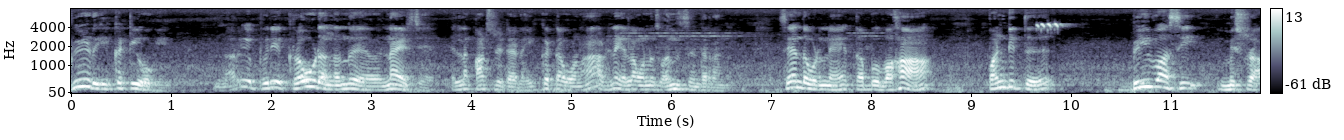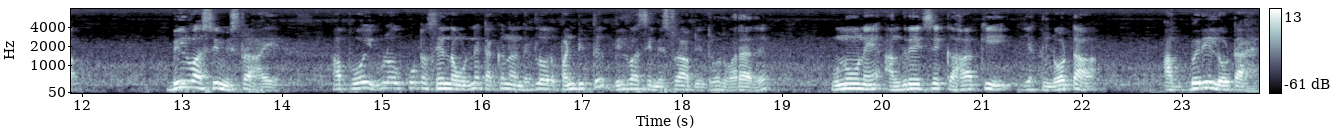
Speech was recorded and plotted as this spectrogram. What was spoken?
பீடு இக்கட்டி ஓகி நிறைய பெரிய க்ரௌட் அங்கேருந்து என்ன ஆயிடுச்சு எல்லாம் கான்சன்ட்ரேட் ஆகிடும் இக்கட்டாக ஓனா அப்படின்னா எல்லாம் ஒன்று வந்து சேர்ந்துடுறாங்க. சேர்ந்த உடனே தப்பு வகா பண்டித்து பில்வாசி மிஸ்ரா பில்வாசி மிஸ்ரா ஆயே. அப்போது இவ்வளோ கூட்டம் சேர்ந்த உடனே டக்குன்னு அந்த இடத்துல ஒரு பண்டித்து பில்வாசி மிஸ்ரா அப்படின்றவர் வராரு. உன்னோனே அங்கிரேஜே கஹா கி எக் லோட்டா அக்பரி லோட்டா ஹே.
